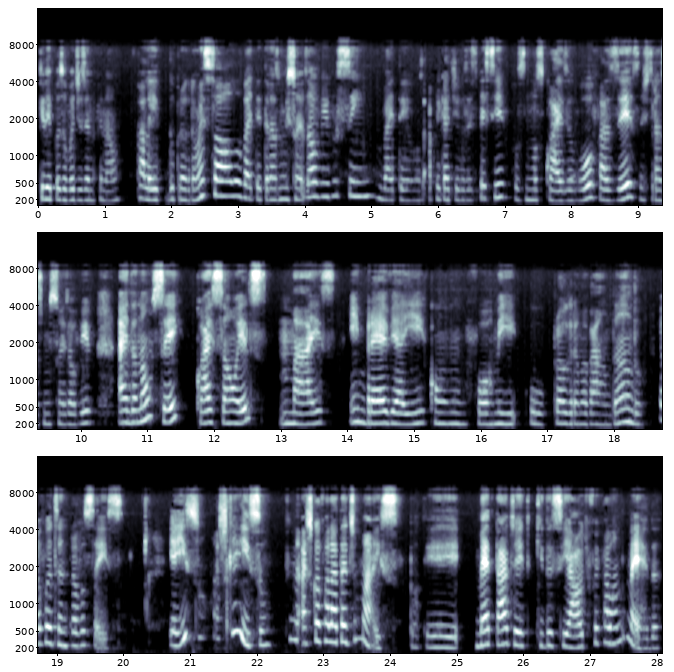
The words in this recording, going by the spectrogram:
que depois eu vou dizer no final. Falei do programa solo, vai ter transmissões ao vivo sim, vai ter uns aplicativos específicos nos quais eu vou fazer essas transmissões ao vivo. Ainda não sei quais são eles, mas em breve aí, conforme o programa vai andando, eu vou dizendo para vocês. E é isso? Acho que é isso. Acho que eu falei até demais, porque metade aqui desse áudio foi falando merda.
